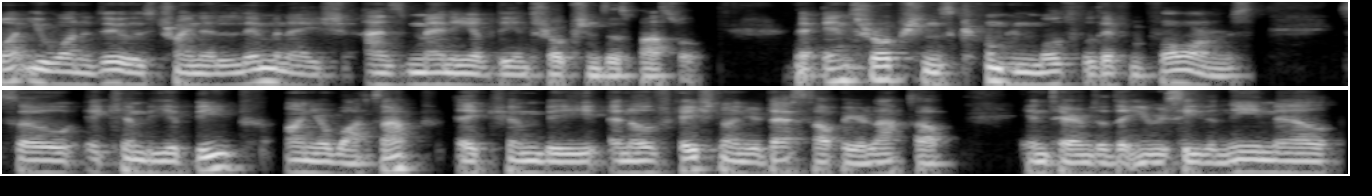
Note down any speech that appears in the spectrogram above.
what you want to do is try and eliminate as many of the interruptions as possible. Now, interruptions come in multiple different forms. So it can be a beep on your WhatsApp. It can be a notification on your desktop or your laptop in terms of that you receive an email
